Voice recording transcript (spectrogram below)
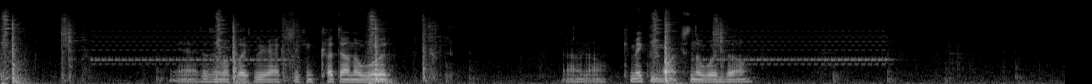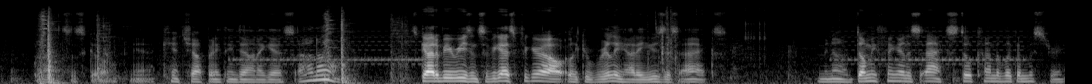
Yeah, it doesn't look like we actually can cut down the wood. I don't know. Can make marks in the wood though. Let's just go. Yeah, can't chop anything down, I guess. I don't know. There's got to be a reason. So if you guys figure out like really how to use this axe, let me know. Dummy finger this axe, still kind of like a mystery.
